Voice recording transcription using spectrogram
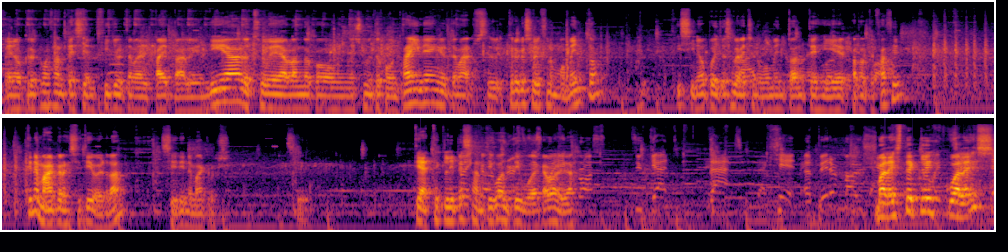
Pero creo que es bastante sencillo el tema del PayPal hoy en día. Lo estuve hablando con, en su momento con Raiden. El tema, creo que se lo hizo en un momento. Y si no, pues yo se lo he hecho en un momento antes y es bastante fácil. Tiene macros ese tío, ¿verdad? Sí, tiene macros. Sí. Tía, este clip es antiguo, antiguo, de cabalidad. Vale, ¿este clip cuál es?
